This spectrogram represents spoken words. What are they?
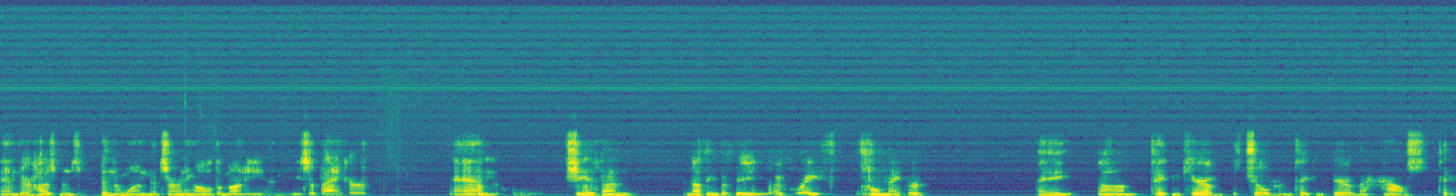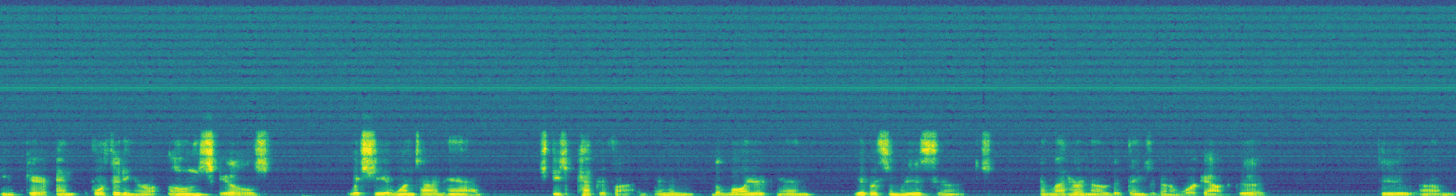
and their husband's been the one that's earning all the money and he's a banker and she has done nothing but be a great homemaker, a um, taking care of the children, taking care of the house, taking care and forfeiting her own skills, which she at one time had, she's petrified. And when the lawyer can give her some reassurance and let her know that things are going to work out good, to um,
